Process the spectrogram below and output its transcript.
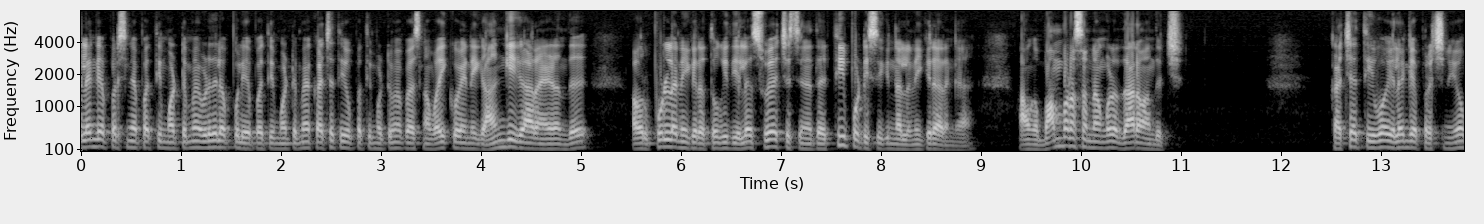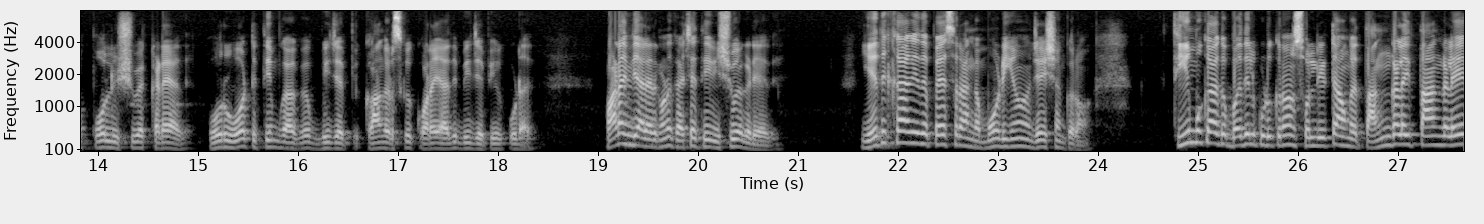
இலங்கை பிரச்சனையை பற்றி மட்டுமே விடுதலை புலியை பற்றி மட்டுமே கச்சத்தீவை பற்றி மட்டுமே பேசின வைகோ இன்னைக்கு அங்கீகாரம் இழந்து அவர் புள்ள நிற்கிற தொகுதியில் சுயேட்சை சின்னத்தை தீப்பொட்டி சிக்னலில் நிற்கிறாருங்க அவங்க பம்பரம் சொன்னவங்க கூட தாரம் வந்துச்சு கச்சத்தீவோ இலங்கை பிரச்சனையோ போல் இஷ்யூவே கிடையாது. ஒரு ஓட்டு திமுகவுக்கு பிஜேபி காங்கிரஸுக்கு குறையாது பிஜேபிக்கு கூடாது. வட இந்தியாவில் இருக்கணும் கச்சத்தீவு இஷ்யூவே கிடையாது. எதுக்காக இதை பேசுகிறாங்க மோடியும் ஜெய்சங்கரும். திமுகவுக்கு பதில் கொடுக்குறோன்னு சொல்லிவிட்டு அவங்க தங்களை தாங்களே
